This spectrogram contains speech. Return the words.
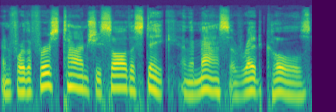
and for the first time she saw the stake and the mass of red coals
